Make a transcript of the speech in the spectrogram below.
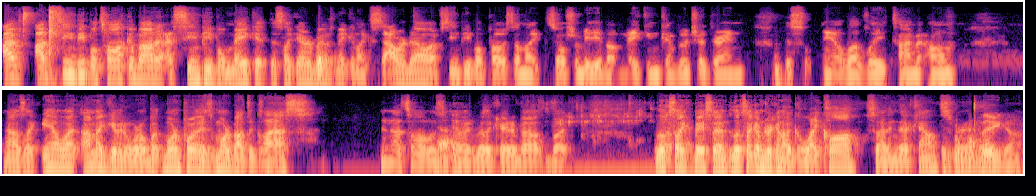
I've I've seen people talk about it. I've seen people make it. Just like everybody was making like sourdough. I've seen people post on like social media about making kombucha during this you know lovely time at home. And I was like, you know what? I'm gonna give it a whirl. But more importantly, it's more about the glass, and that's all it was Yeah. uh, really cared about. But it looks like basically, it looks like I'm drinking like a white claw. So I think that counts, right? There you go.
